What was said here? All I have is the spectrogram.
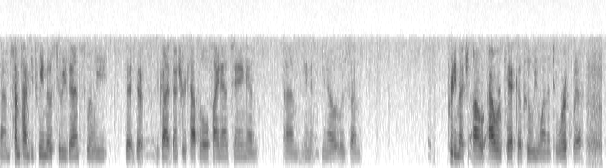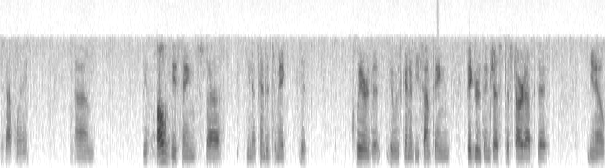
um, sometime between those two events, when we the, the, got venture capital financing, and um, you know you know it was um, pretty much our, our pick of who we wanted to work with at that point. Um, all of these things, uh, you know, tended to make it clear that it was going to be something bigger than just a startup that, you know,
